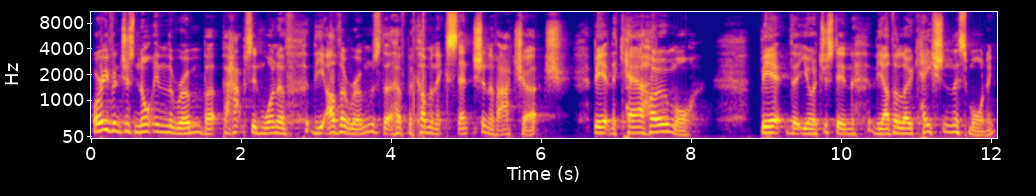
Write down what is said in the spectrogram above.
or even just not in the room, but perhaps in one of the other rooms that have become an extension of our church, be it the care home or be it that you're just in the other location this morning.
